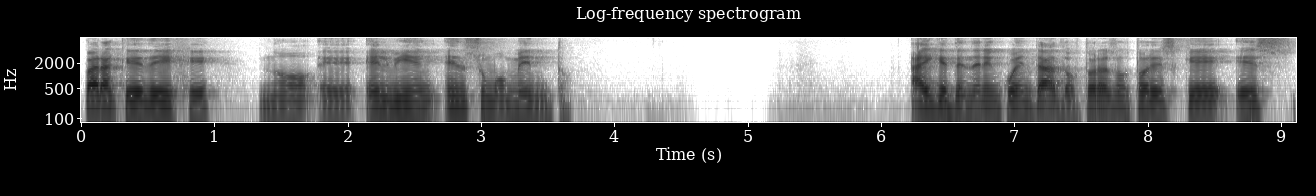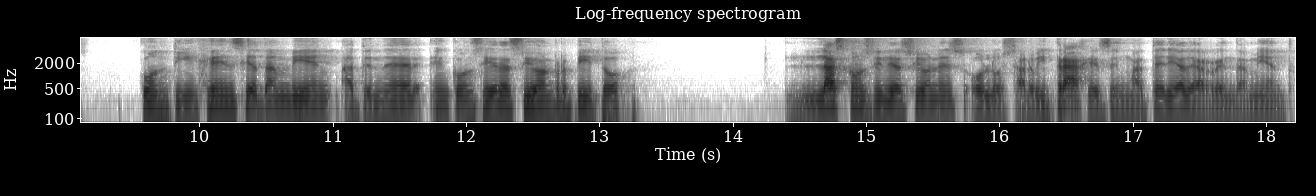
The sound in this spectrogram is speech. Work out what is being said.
para que deje ¿no? Eh, el bien en su momento. Hay que tener en cuenta, doctoras, doctores, que es contingencia también a tener en consideración, repito, las conciliaciones o los arbitrajes en materia de arrendamiento.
